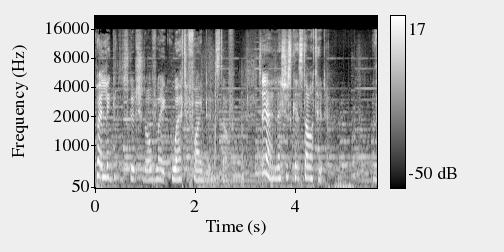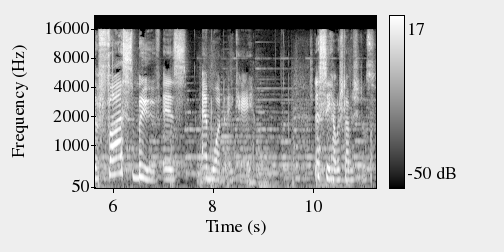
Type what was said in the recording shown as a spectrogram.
put a link in the description of like where to find it and stuff. So yeah let's just get started. The first move is M1 aka Let's see how much damage it does.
